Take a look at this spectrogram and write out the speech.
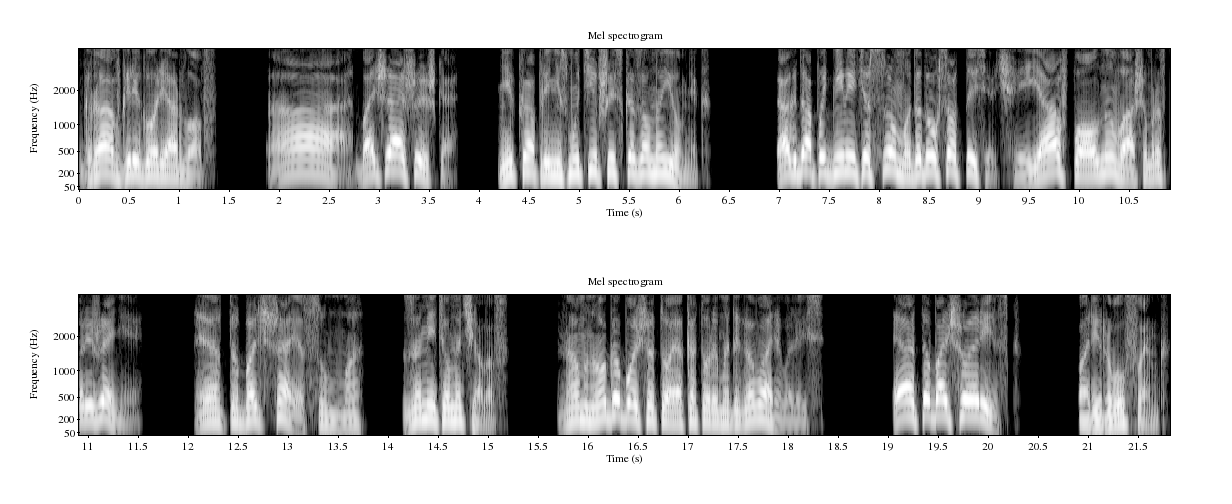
Граф Григорий Орлов. А, большая шишка. Ни капли не смутившись, сказал наемник. Тогда поднимите сумму до 200 тысяч, и я в полном вашем распоряжении. Это большая сумма, заметил Началов. Намного больше той, о которой мы договаривались. Это большой риск, парировал Фэнк.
